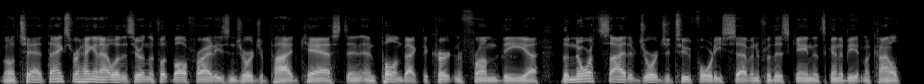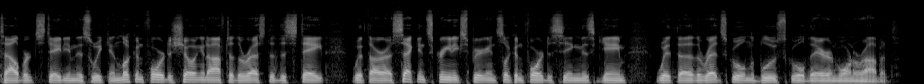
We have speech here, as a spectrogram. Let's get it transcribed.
Well, Chad, thanks for hanging out with us here on the Football Fridays in Georgia podcast and, and pulling back the curtain from the uh, the north side of Georgia 247 for this game that's going to be at McConnell Talbert Stadium this weekend. Looking forward to showing it off to the rest of the state with our uh, second screen experience. Looking forward to seeing this game with uh, the Red School and the Blue School there in Warner Robins.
